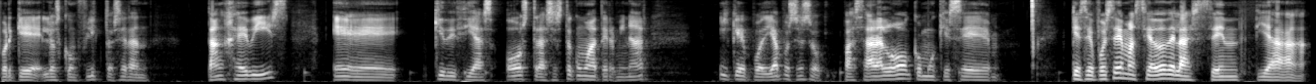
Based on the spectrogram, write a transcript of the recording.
Porque los conflictos eran tan heavies eh, que decías, ostras, ¿esto cómo va a terminar? Y que podía, pues eso, pasar algo como que se. que se fuese demasiado de la esencia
